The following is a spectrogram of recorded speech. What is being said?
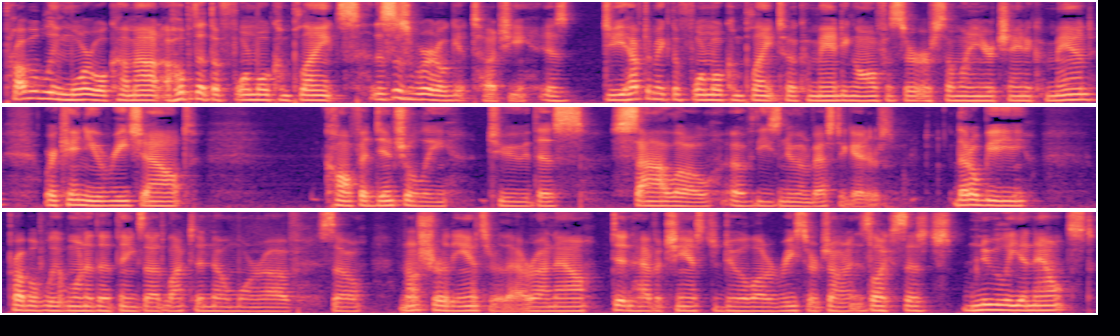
probably more will come out. I hope that the formal complaints, this is where it'll get touchy, is do you have to make the formal complaint to a commanding officer or someone in your chain of command, or can you reach out confidentially to this silo of these new investigators? That'll be probably one of the things I'd like to know more of. So I'm not sure the answer to that right now. Didn't have a chance to do a lot of research on it. It's like I said, it's newly announced.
